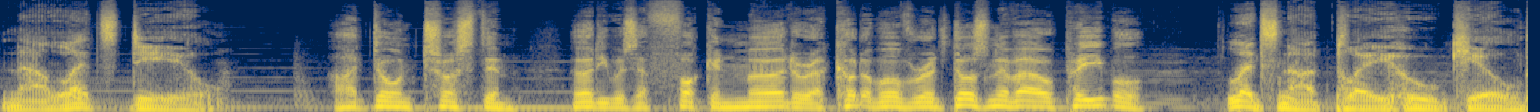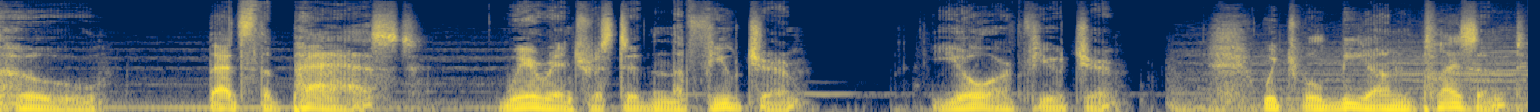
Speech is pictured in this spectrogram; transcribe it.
Now let's deal. I don't trust him. Heard he was a fucking murderer, cut up over a dozen of our people. Let's not play who killed who. That's the past. We're interested in the future. Your future. Which will be unpleasant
